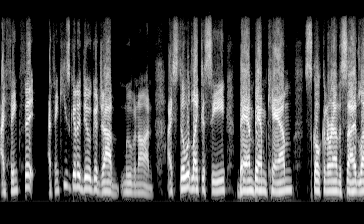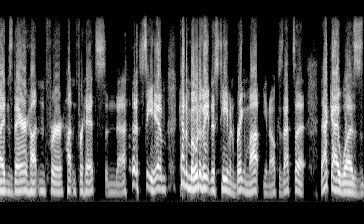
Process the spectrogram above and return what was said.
I think that I think he's going to do a good job moving on. I still would like to see Bam Bam Kam skulking around the sidelines there, hunting for hunting for hits, and uh, see him kind of motivate this team and bring him up. You know, because that's a that guy was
